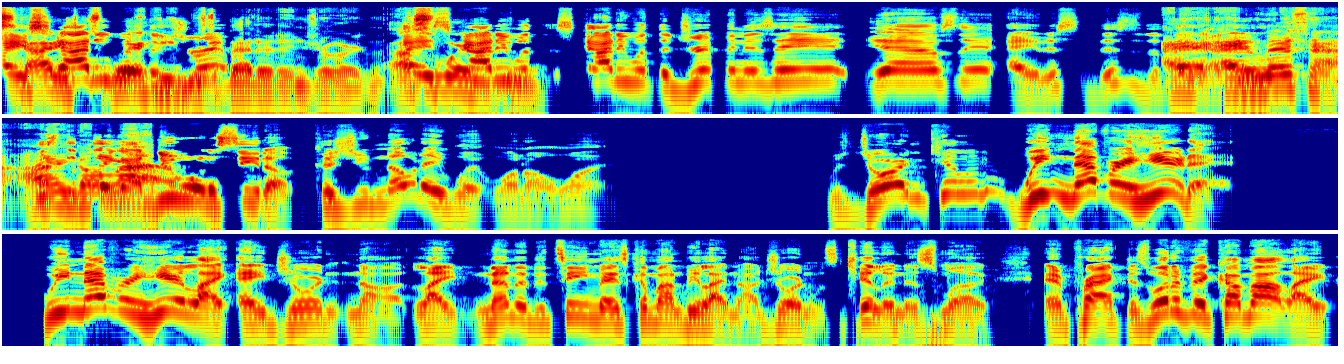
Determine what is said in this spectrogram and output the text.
hey, Scottie, Scottie swear he drip. was better than Jordan. I hey, swear Scottie with Scottie with the drip in his head. You know what I'm saying? Hey, this this is the thing. Hey, I do. listen, I this ain't is the thing lie. I do want to see though, because you know they went one on one. Was Jordan killing him? We never hear that. We never hear like, hey, Jordan, no, like none of the teammates come out and be like, no, Jordan was killing this mug in practice. What if it come out like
